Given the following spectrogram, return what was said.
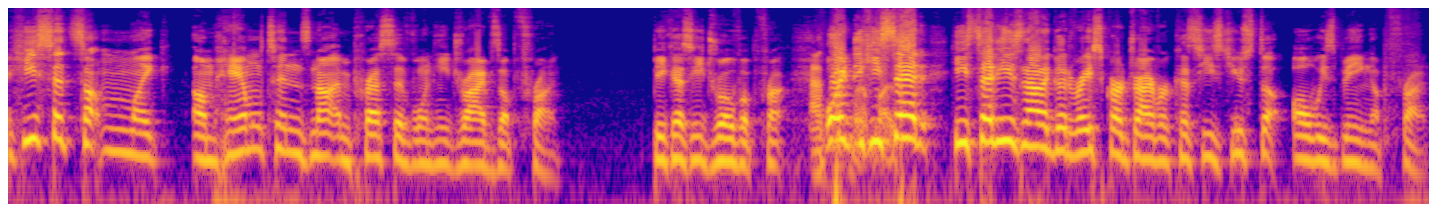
He said something like, um, Hamilton's not impressive when he drives up front. because he drove up front. That's or he was. said he said he's not a good race car driver because he's used to always being up front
